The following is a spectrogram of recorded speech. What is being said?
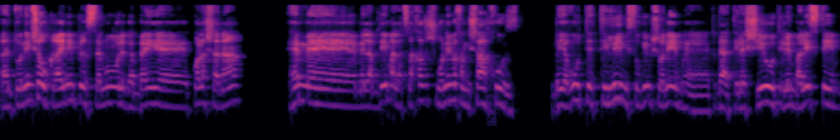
והנתונים שהאוקראינים פרסמו לגבי כל השנה הם מלמדים על הצלחה של 85 אחוז ביירוט טילים מסוגים שונים, אתה יודע, טילי שיעור, טילים בליסטיים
